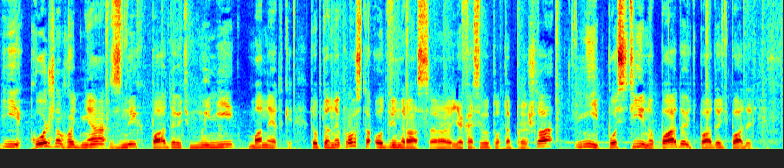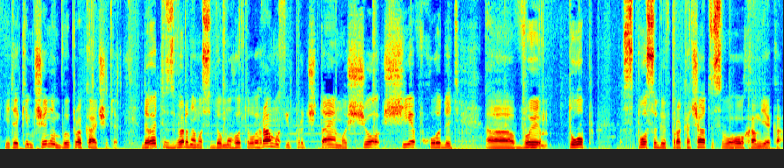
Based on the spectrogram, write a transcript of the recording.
І кожного дня з них падають мені монетки. Тобто не просто один раз е, якась виплата прийшла, ні, постійно падають, падають, падають. І таким чином ви прокачуєте. Давайте звернемося до мого телеграму і прочитаємо, що ще входить е, в топ способів прокачати свого хам'яка.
